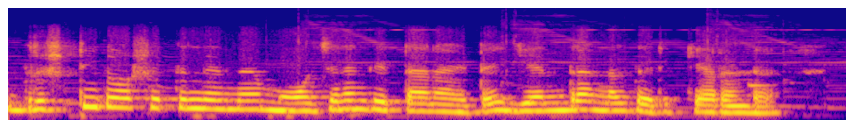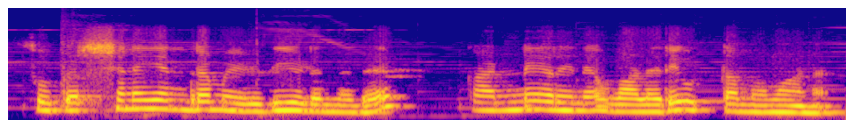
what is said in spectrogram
ദൃഷ്ടിദോഷത്തിൽ നിന്ന് മോചനം കിട്ടാനായിട്ട് യന്ത്രങ്ങൾ ധരിക്കാറുണ്ട്. സുദർശന യന്ത്രം എഴുതിയിടുന്നത് കണ്ണേറിന് വളരെ ഉത്തമമാണ്.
